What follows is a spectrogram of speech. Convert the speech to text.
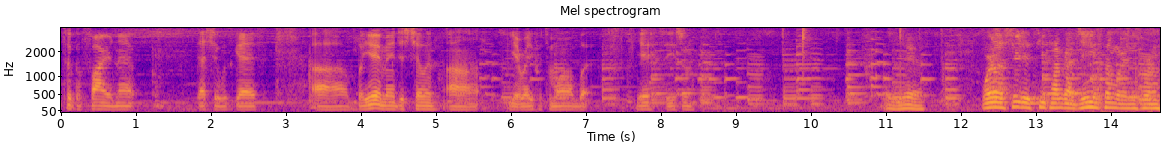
took a fire nap. That shit was gas. Uh, but yeah, man, just chilling. Uh, getting ready for tomorrow. But yeah, see you soon. Oh, yeah. Word on the street is Tea Time got jeans somewhere in this room.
